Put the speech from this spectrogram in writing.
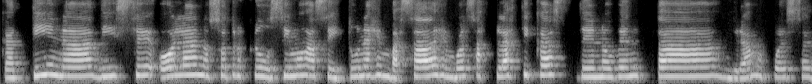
Katina dice, hola, nosotros producimos aceitunas envasadas en bolsas plásticas de 90 gramos, puede ser.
